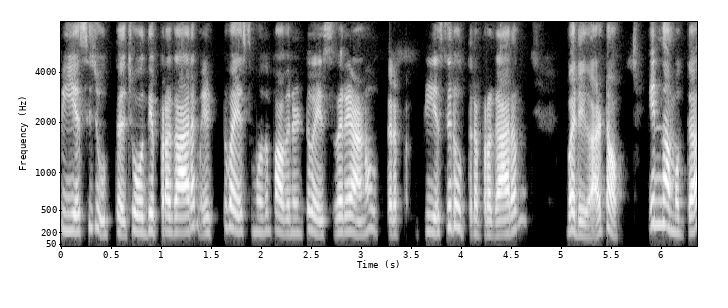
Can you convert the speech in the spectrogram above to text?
പി എസ് സി ചോദ്യപ്രകാരം എട്ട് വയസ്സ് മുതൽ പതിനെട്ട് വയസ്സ് വരെയാണ് ഉത്തര പി എസ് സിയുടെ ഉത്തരപ്രകാരം വരിക കേട്ടോ ഇനി നമുക്ക്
